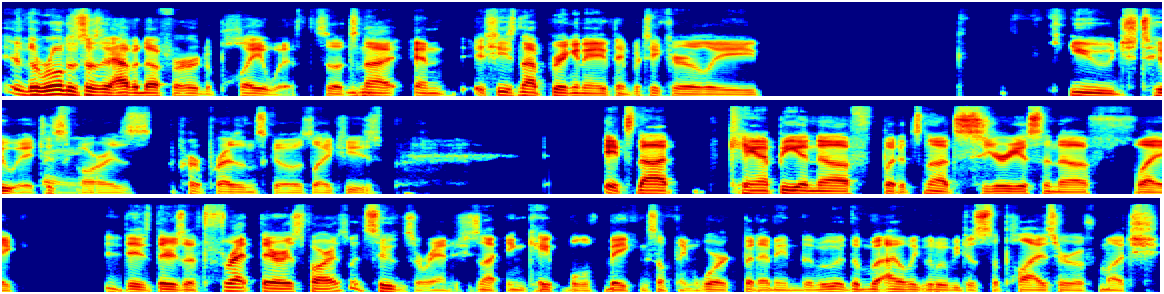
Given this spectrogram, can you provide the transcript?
the role just doesn't have enough for her to play with. So it's Mhm. not, and she's not bringing anything particularly huge to it as Right. far as her presence goes. Like she's, it's not campy enough, but it's not serious enough. Like there's, there's a threat there as far as with Susan Sarandon. She's not incapable of making something work, but I mean the movie, the, I don't think the movie just supplies her with much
